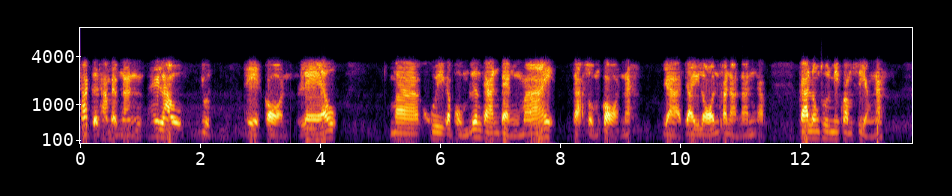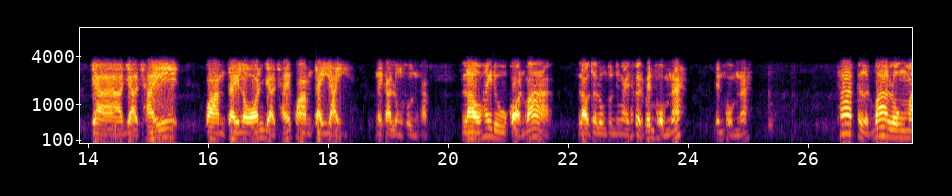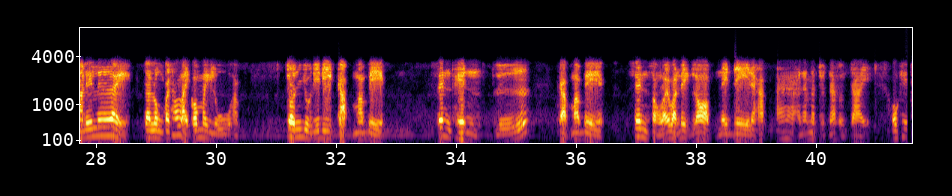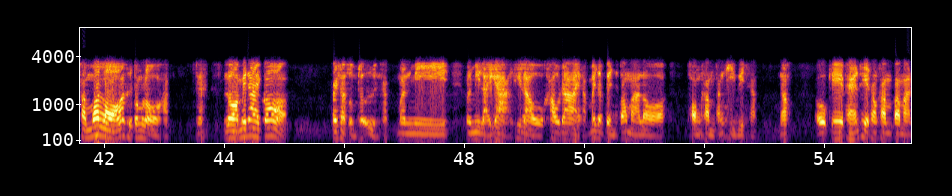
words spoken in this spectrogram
ถ้าเกิดทำแบบนั้นให้เราหยุดเทรดก่อนแล้วมาคุยกับผมเรื่องการแบ่งไม้ สะสมก่อนนะ อย่าใจร้อนขนาดนั้นครับ การลงทุนมีความเสี่ยงนะ อย่าอย่าใช้ความใจร้อน อย่าใช้ความใจใหญ่ในการลงทุนครับ เราให้ดูก่อนว่าเราจะลงทุนยังไง ถ้าเกิดเป็นผมนะ เป็นผมนะ ถ้าเกิดว่าลงมาเรื่อยๆ จะลงไปเท่าไหร่ก็ไม่รู้ครับ จนอยู่ดีๆ กลับมาเบรกเส้นเทนหรือกลับมาเบรก เส้น 200 วันได้อีกรอบในเดย์นะครับ อ่า อันนั้นมันจุดน่าสนใจ โอเคคำว่ารอก็คือต้องรอครับนะรอไม่ได้ก็ไปสะสมตัวอื่นครับ มันมีมันมีหลายอย่างที่เราเข้าได้ครับ ไม่จำเป็นจะต้องมารอทองคำทั้งชีวิตครับ เนาะโอเค แผนเทรดทองคำประมาณ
